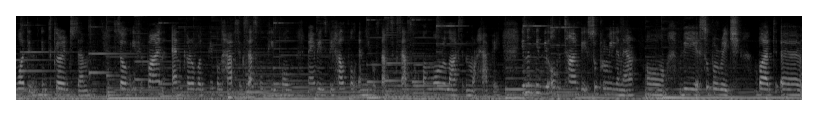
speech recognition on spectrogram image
What encourages them? So if you find anchor what people have successful people maybe it's be helpful and you will start successful or more relaxed and more happy. You don't need to be all the time be super millionaire or be super rich but uh,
